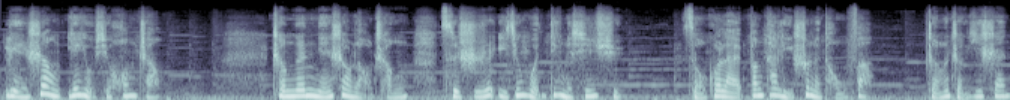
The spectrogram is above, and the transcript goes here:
脸上也有些慌张。承恩年少老成，此时已经稳定了心绪，走过来帮他理顺了头发，整了整衣衫，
